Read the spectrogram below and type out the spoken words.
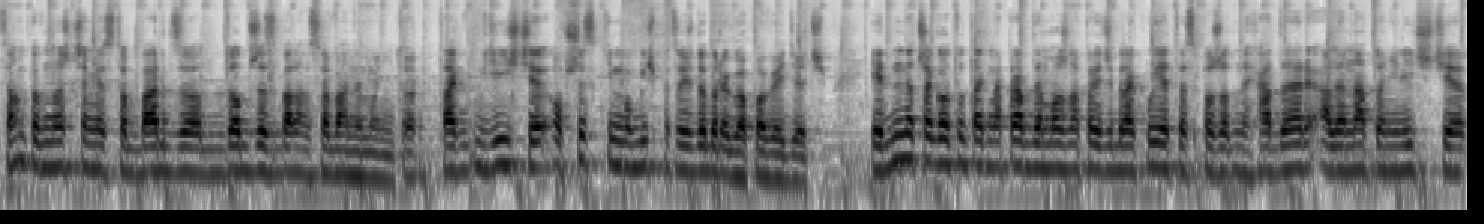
Z całą pewnością jest to bardzo dobrze zbalansowany monitor. Tak, widzieliście, o wszystkim mogliśmy coś dobrego powiedzieć. Jedyne, czego tu tak naprawdę można powiedzieć brakuje, to jest porządny HDR, ale na to nie liczcie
